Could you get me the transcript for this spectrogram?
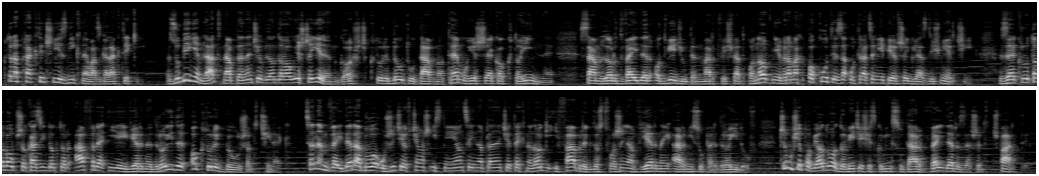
która praktycznie zniknęła z galaktyki. Z ubiegiem lat na planecie wylądował jeszcze jeden gość, który był tu dawno temu jeszcze jako kto inny. Sam Lord Vader odwiedził ten martwy świat ponownie w ramach pokuty za utracenie pierwszej Gwiazdy Śmierci. Zrekrutował przy okazji dr Afre i jej wierne droidy, o których był już odcinek. Celem Vadera było użycie wciąż istniejącej na planecie technologii i fabryk do stworzenia wiernej armii superdroidów. Czy mu się powiodło, dowiecie się z komiksu Darth Vader zeszyt czwarty.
